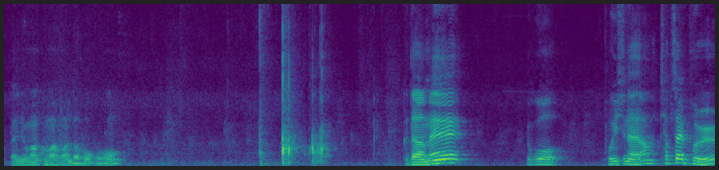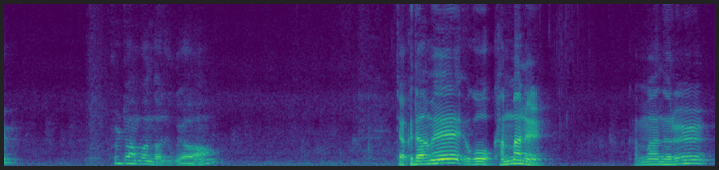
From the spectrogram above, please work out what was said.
일단 요만큼 한번 넣어보고 그 다음에 이거 보이시나요? 찹쌀풀 풀도 한번 넣어주고요. 자, 그 다음에 요거 간마늘. 간마늘을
